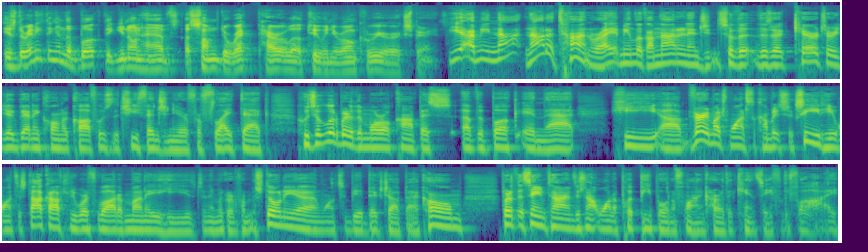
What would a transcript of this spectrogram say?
is there anything in the book that you don't have a, some direct parallel to in your own career or experience? Yeah, I mean, not not a ton, right? I mean, look, I'm not an engineer. So the, there's a character, Yevgeny Kolnikov, who's the chief engineer for Flight Deck, who's a little bit of the moral compass of the book in that he uh, very much wants the company to succeed. He wants a stock option to be worth a lot of money. He's an immigrant from Estonia and wants to be a big shot back home. But at the same time, does not want to put people in a flying car that can't safely fly.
